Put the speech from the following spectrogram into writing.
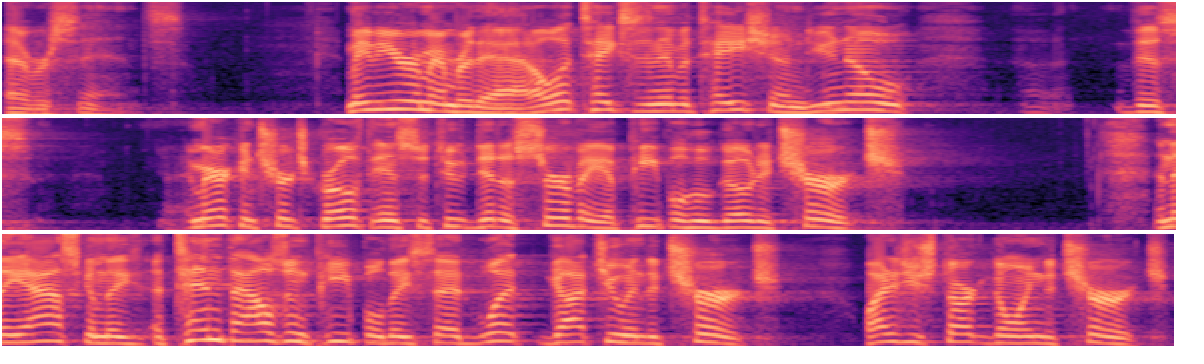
ever since. Maybe you remember that. All it takes is an invitation. Do you know uh, this American Church Growth Institute did a survey of people who go to church. And they asked them, they, uh, 10,000 people, they said, What got you into church? Why did you start going to church?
